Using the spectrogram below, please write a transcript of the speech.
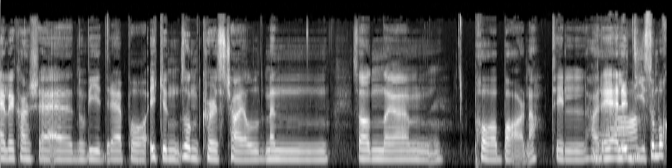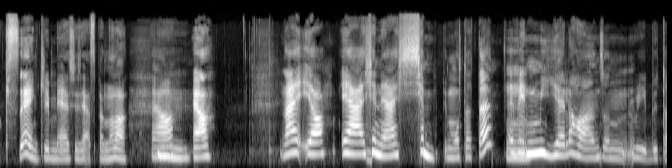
eller kanskje eh, noe videre på Ikke en sånn Cursed Child, men sånn um, på barna til Harry. Ja. Eller de som voksne, egentlig mer syns jeg er spennende, da. Ja. Mm. Ja. Nei, ja. Jeg kjenner jeg er kjempeimot dette. Jeg vil Mm. mye heller ha en sånn reboot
